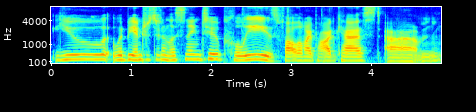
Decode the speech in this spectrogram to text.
you would be interested in listening to, please follow my podcast um,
